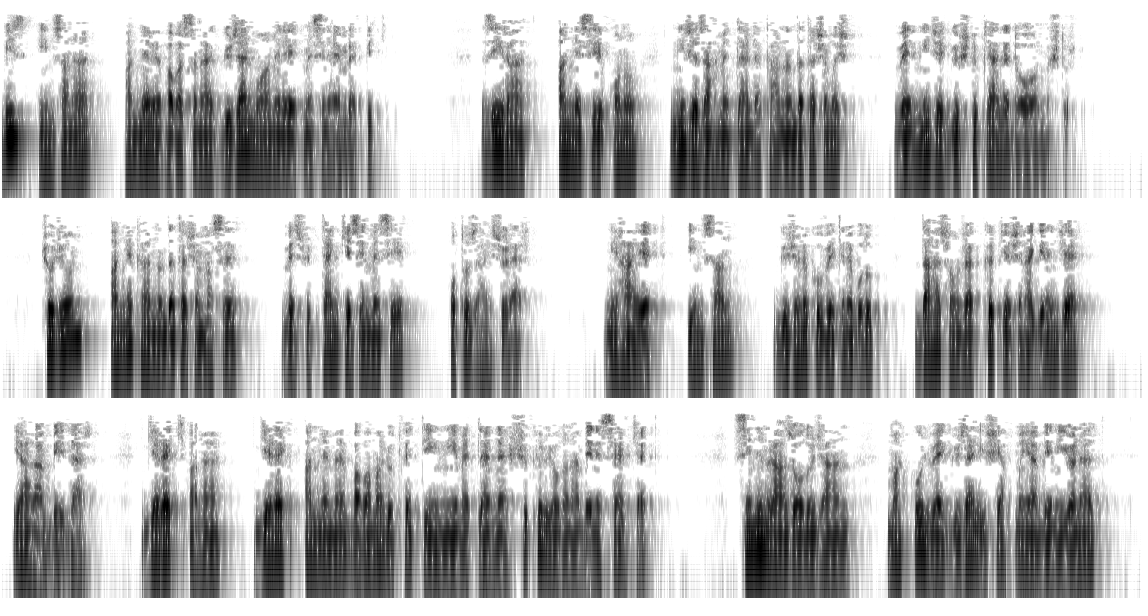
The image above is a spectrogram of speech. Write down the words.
Biz insana, anne ve babasına güzel muamele etmesini emrettik. Zira annesi onu nice zahmetlerle karnında taşımış ve nice güçlüklerle doğurmuştur. Çocuğun anne karnında taşınması ve sütten kesilmesi 30 ay sürer. Nihayet insan gücünü kuvvetini bulup daha sonra 40 yaşına girince Ya Rabbi der. Gerek bana, gerek anneme babama lütfettiğin nimetlerine şükür yoluna beni sevk et. Senin razı olacağın makbul ve güzel iş yapmaya beni yönelt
